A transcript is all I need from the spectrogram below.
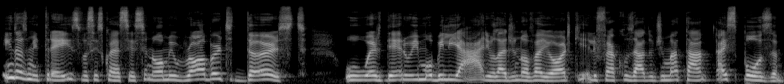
Em 2003, vocês conhecem esse nome, Robert Durst, o herdeiro imobiliário lá de Nova York, ele foi acusado de matar a esposa.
